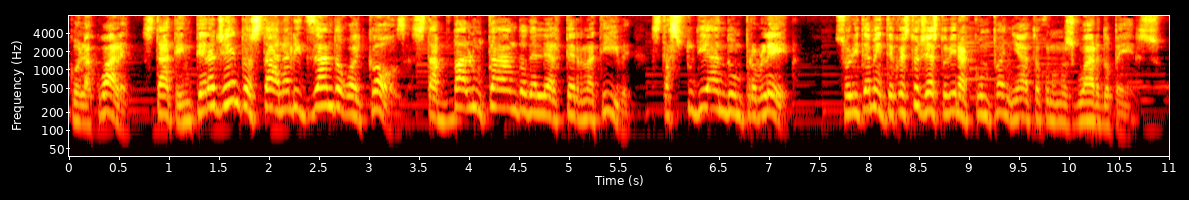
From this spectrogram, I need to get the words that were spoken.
con la quale state interagendo sta analizzando qualcosa, sta valutando delle alternative, sta studiando un problema. Solitamente questo gesto viene accompagnato con uno sguardo perso.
